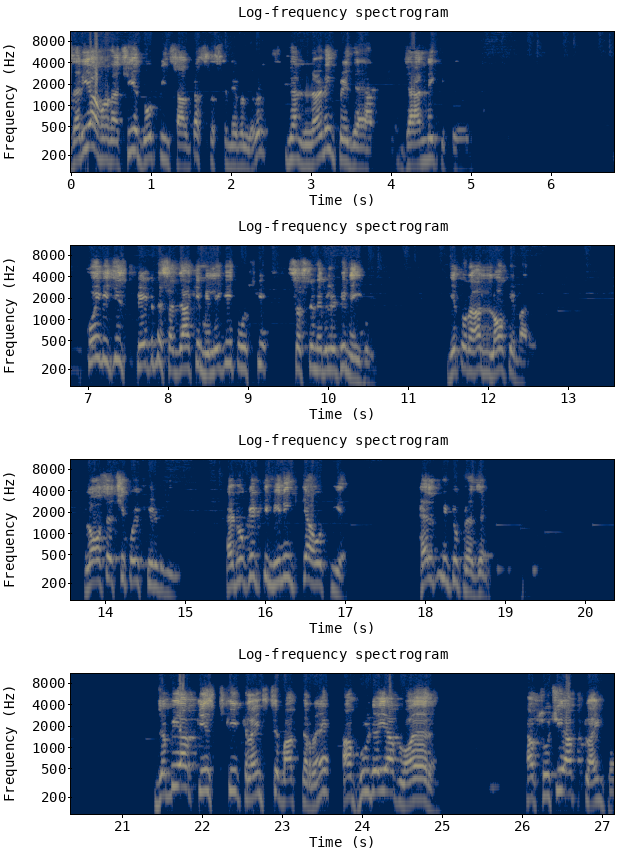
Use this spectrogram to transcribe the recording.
ज़रिया होना चाहिए दो, तीन साल का सस्टेनेबल लेवल जहाँ लर्निंग फ़ेज़ है जानने की फ़ेज़ कोई भी चीज़ पेट में सजा के मिलेगी तो उसकी सस्टेनेबिलिटी नहीं होगी। ये तो रहा लॉ के बारे में। लॉ से अच्छी कोई फ़ील्ड नहीं एडवोकेट की मीनिंग क्या होती है? हेल्प मी टू प्रेजेंट जब भी आप केस की क्लाइंट से बात कर रहे हैं, आप भूल जाइए, आप लॉयर हैं। आप सोचिए, आप क्लाइंट हैं।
